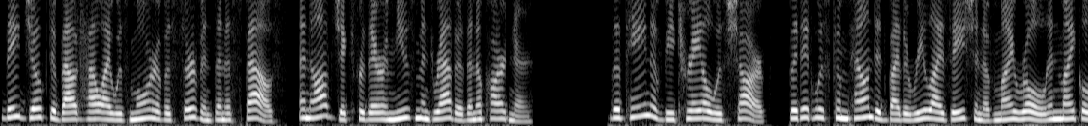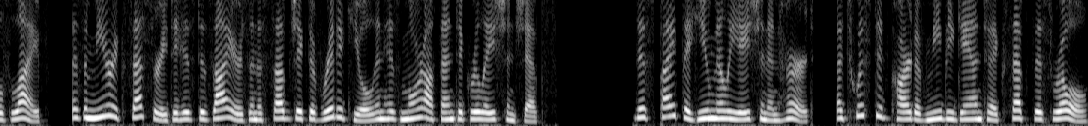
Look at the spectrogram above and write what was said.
They joked about how I was more of a servant than a spouse, an object for their amusement rather than a partner. The pain of betrayal was sharp, but it was compounded by the realization of my role in Michael's life, as a mere accessory to his desires and a subject of ridicule in his more authentic relationships. Despite the humiliation and hurt, a twisted part of me began to accept this role,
